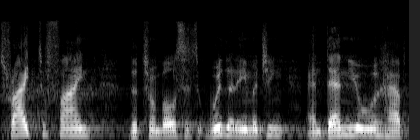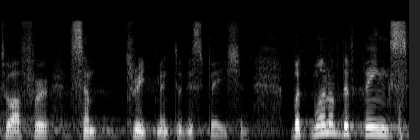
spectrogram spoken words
try to find the thrombosis with the imaging, and then you will have to offer some treatment to this patient. But one of the things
